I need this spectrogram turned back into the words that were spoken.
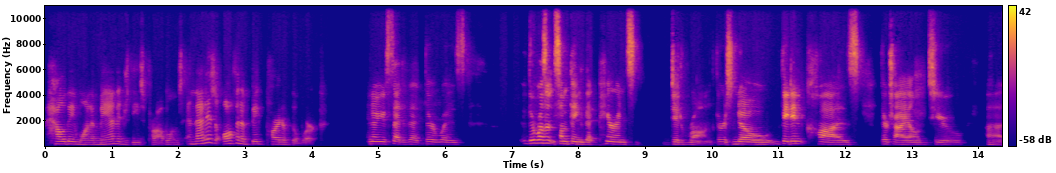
how they want to manage these problems and that is often a big part of the work. I know you said that there was there wasn't something that parents did wrong. There's no they didn't cause their child to uh,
